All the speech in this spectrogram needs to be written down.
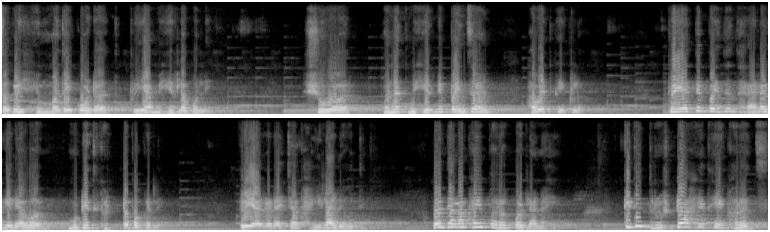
सगळी हिंमत एकवटत प्रिया मिहीरला बोलली. शुअर म्हणत मिहीरने पैंजण हवेत फेकलं. प्रिया ते पैंजण धरायला गेल्यावर मुठीत घट्ट पकडले. प्रिया रडायच्या घाईला आली होती. पण त्याला काही फरक पडला नाही. किती दृष्ट आहेत हे खरंच.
